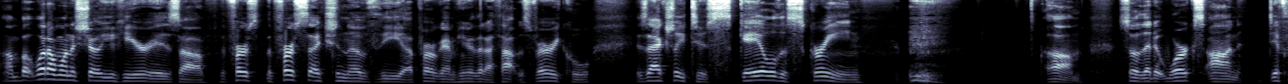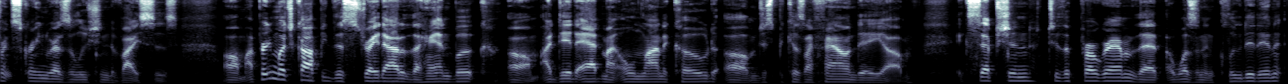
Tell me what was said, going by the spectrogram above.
Um, but what I want to show you here is uh, the first the first section of the uh, program here that I thought was very cool is actually to scale the screen um, so that it works on different screen resolution devices. Um, I pretty much copied this straight out of the handbook. Um, I did add my own line of code um, just because I found a um, exception to the program that wasn't included in it.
